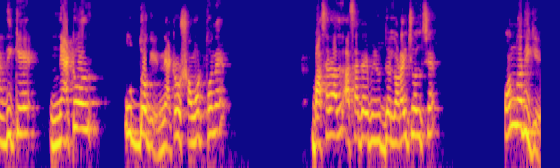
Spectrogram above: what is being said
একদিকে ন্যাটোর উদ্যোগে, ন্যাটোর সমর্থনে বাসার আল আসাদের বিরুদ্ধে লড়াই চলছে। অন্যদিকে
